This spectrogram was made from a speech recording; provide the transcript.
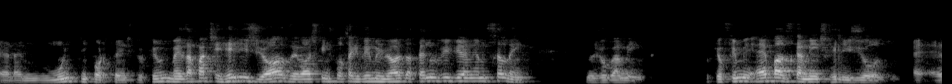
ela é muito importante para o filme, mas a parte religiosa eu acho que a gente consegue ver melhor até no Viviane Amselem, no julgamento. Porque o filme é basicamente religioso. É, é,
